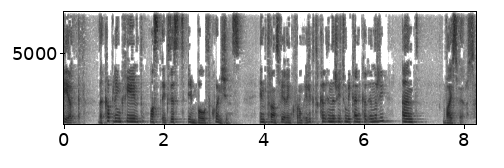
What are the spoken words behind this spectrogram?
here, the coupling field must exist in both equations, in transferring from electrical energy to mechanical energy and vice versa.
